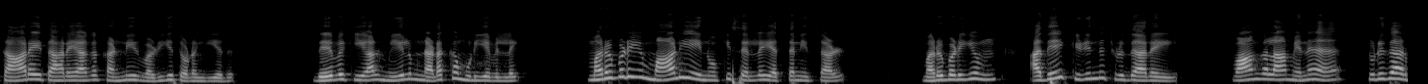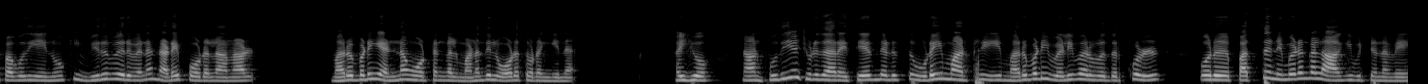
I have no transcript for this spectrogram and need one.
தாரை தாரையாக கண்ணீர் வழியத் தொடங்கியது. தேவகியால் மேலும் நடக்க முடியவில்லை. மறுபடியும் மாடியை நோக்கி செல்ல எத்தனித்தாள். மறுபடியும் அதே கிழிந்த சுடிதாரை வாங்கலாம் என சுடிதார் பகுதியை நோக்கி விறுவிறுவென நடை போடலானாள். மறுபடி எண்ண ஓட்டங்கள் மனதில் ஓடத் தொடங்கின. ஐயோ! நான் புதிய சுடிதாரை தேர்ந்தெடுத்து உடை மாற்றி மறுபடி வெளிவருவதற்குள் ஒரு பத்து நிமிடங்கள் ஆகிவிட்டனவே!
